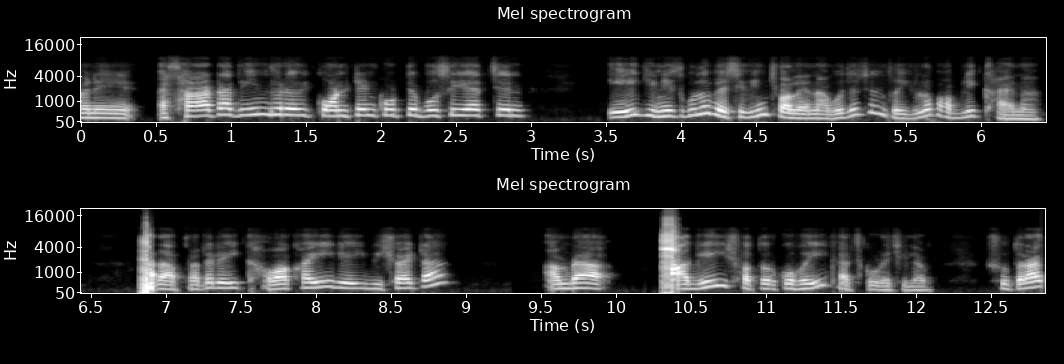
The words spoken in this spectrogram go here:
মানে সারাটা দিন ধরে ওই কন্টেন্ট করতে বসে যাচ্ছেন। এই জিনিসগুলো বেশি দিন চলে না বুঝেছেন তো? এইগুলো পাবলিক খায় না। আর আপনাদের এই খাওয়া খাইয়ের এই বিষয়টা আমরা আগেই সতর্ক হয়েই কাজ করেছিলাম। সুতরাং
